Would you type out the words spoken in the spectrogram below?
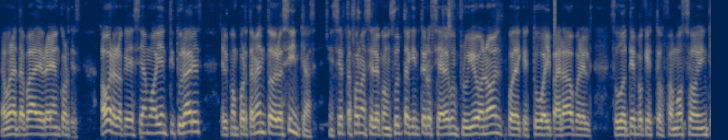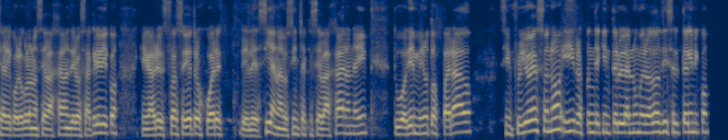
la buena tapada de Brian Cortés. Ahora, lo que decíamos ahí en titulares, el comportamiento de los hinchas. En cierta forma se le consulta a Quintero si algo influyó o no, de que estuvo ahí parado por el segundo tiempo, que estos famosos hinchas de Colo Colo no se bajaban de los acrílicos, que Gabriel Suazo y otros jugadores le decían a los hinchas que se bajaran ahí, tuvo 10 minutos parado. Si influyó eso o no, y responde Quintero la número 2, dice el técnico,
